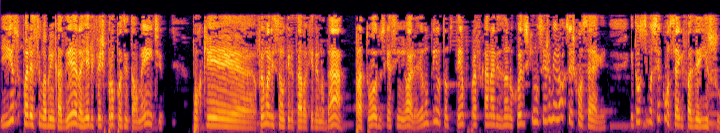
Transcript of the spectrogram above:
E isso parecia uma brincadeira e ele fez propositalmente porque foi uma lição que ele estava querendo dar para todos, que é assim, olha, eu não tenho tanto tempo para ficar analisando coisas que não sejam o melhor que vocês conseguem. Então, se você consegue fazer isso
